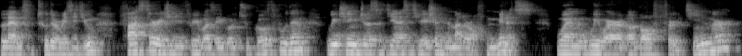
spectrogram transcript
length to the residue, faster IgG3 was able to go through them, reaching just a deacetylation in a matter of minutes when we were above 13 mer.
